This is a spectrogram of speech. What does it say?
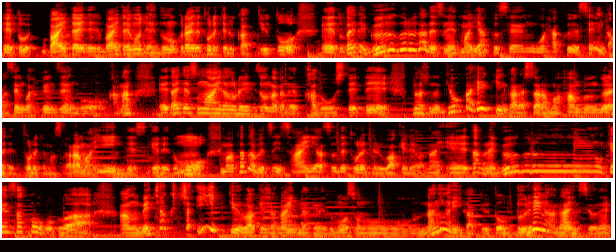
えっ、ー、と、媒体で、媒体後にどのくらいで取れてるかっていうと、えっ、ー、と、大体 Google がですね、まあ、約1500円、1000円から1500円前後かな。えー、大体その間のレンジの中で稼働してて、なので、業界平均からしたら、まあ、半分ぐらいで取れてますから、まあ、いいんですけれども、まあ、ただ別に最安で取れてるわけではない。えー、ただね、Google の検索広告は、あの、めちゃくちゃいいっていうわけじゃないんだけれども、その、何がいいかっていうと、ブレがないんですよね。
